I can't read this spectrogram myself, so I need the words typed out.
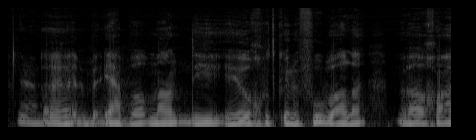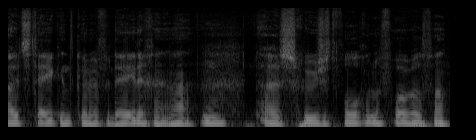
Ja, eh, Botman, die heel goed kunnen voetballen... maar wel gewoon uitstekend kunnen verdedigen. Nou, Ja. Daar is Schuurs het volgende voorbeeld van.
